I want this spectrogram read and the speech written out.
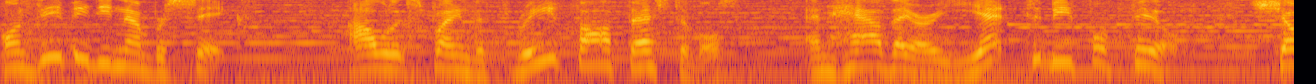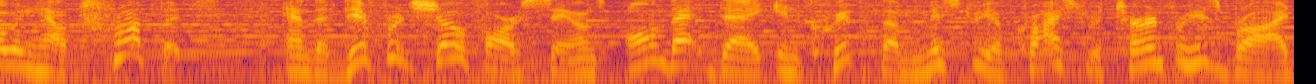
On DVD number six, I will explain the three fall festivals and how they are yet to be fulfilled, showing how trumpets and the different shofar sounds on that day encrypt the mystery of Christ's return for his bride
